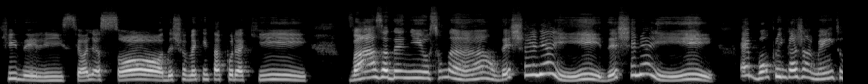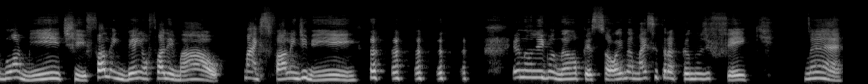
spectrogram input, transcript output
Que delícia, olha só, deixa eu ver quem tá por aqui. Vaza, Denilson. Não, deixa ele aí, deixa ele aí. É bom pro engajamento do Amit. Falem bem ou falem mal mas falem de mim. eu não ligo não, pessoal, ainda mais se tratando de fake, né?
